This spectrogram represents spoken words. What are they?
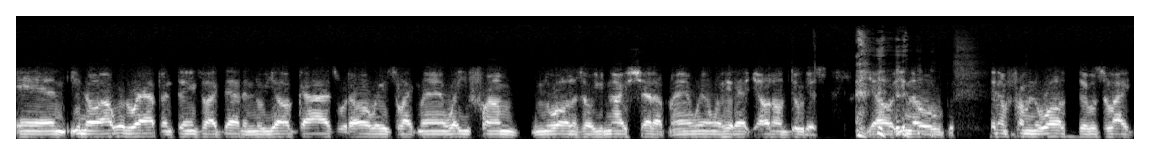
and you know I would rap and things like that. And New York guys would always like, man, where you from? New Orleans? Oh, you nice? Shut up, man. We don't want to hear that. Y'all don't do this. Y'all, you know, get them from New Orleans. It was like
